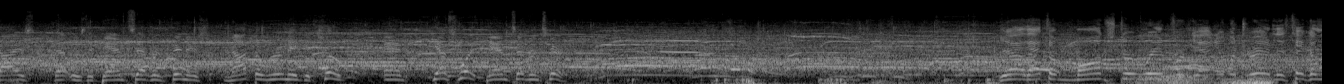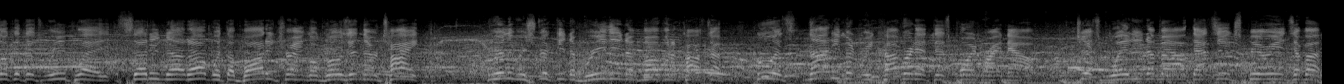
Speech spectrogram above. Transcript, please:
Guys, that was the Dan Severn finish, not the rear naked choke. And guess what? Dan Severn's here. Yeah, that's a monster win for Daniel Madrid. Let's take a look at this replay. Setting that up with the body triangle, goes in there tight. Really restricting the breathing of Melvin Acosta, who is not even recovered at this point right now. Just waiting him out. That's the experience of a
